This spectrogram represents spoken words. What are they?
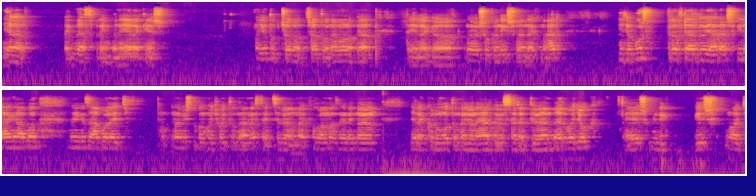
jelenleg Veszprémben élek, és a YouTube csatorn- csatornám alapján tényleg uh, nagyon sokan ismernek már, így a bushcraft erdőjárás világában, de igazából egy, nem is tudom, hogy hogy tudnám ezt egyszerűen megfogalmazni, én egy nagyon gyerekkorom óta nagyon erdőszerető ember vagyok, és mindig is nagy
